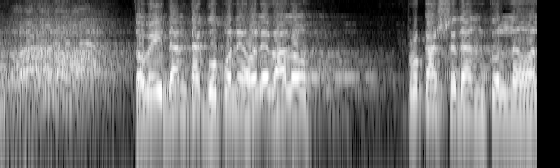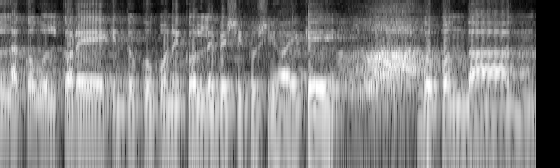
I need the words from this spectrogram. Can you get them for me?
তবে এই দানটা গোপনে হলে ভালো। প্রকাশ্যে দান করলেও আল্লাহ কবুল করে, কিন্তু গোপনে করলে বেশি খুশি হয় কে? গোপন দান।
